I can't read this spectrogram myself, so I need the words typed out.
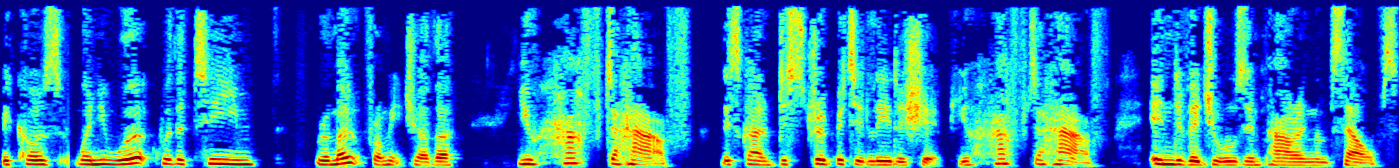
Because when you work with a team remote from each other, you have to have this kind of distributed leadership. You have to have individuals empowering themselves.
